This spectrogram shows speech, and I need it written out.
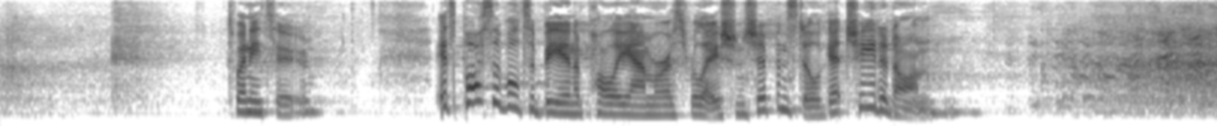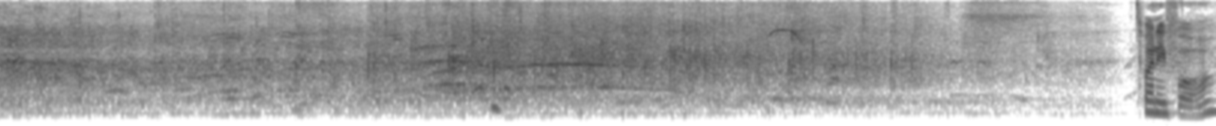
22. It's possible to be in a polyamorous relationship and still get cheated on. 24.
